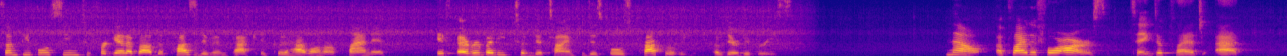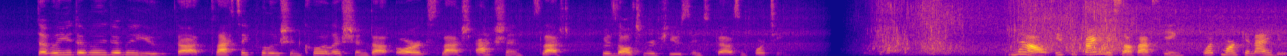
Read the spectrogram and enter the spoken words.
some people seem to forget about the positive impact it could have on our planet if everybody took the time to dispose properly of their debris. Now, apply the 4 R's. Take the pledge at www.plasticpollutioncoalition.org slash action slash result to refuse in 2014. Now, if you find yourself asking, what more can I do?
